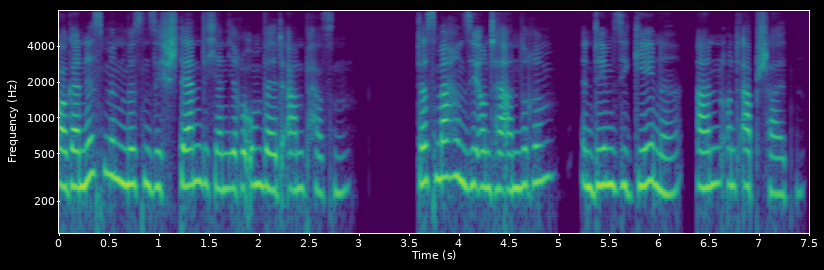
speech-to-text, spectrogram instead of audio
Organismen müssen sich ständig an ihre Umwelt anpassen. Das machen sie unter anderem, indem sie Gene an- und abschalten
